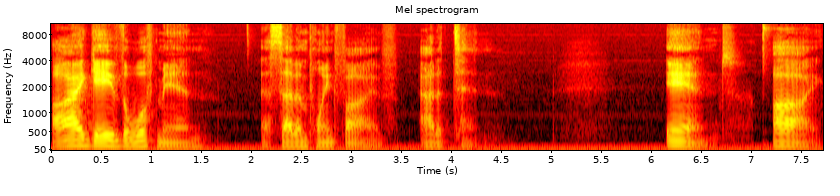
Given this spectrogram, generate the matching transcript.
I gave The Wolfman a 7.5 out of 10. And I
